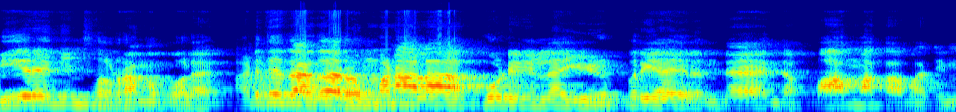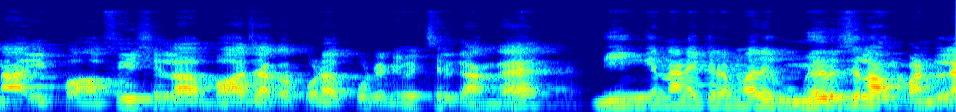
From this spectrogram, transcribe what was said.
பீரங்கின்னு சொல்றாங்க போல. அடுத்ததாக ரொம்ப நாளா கூட்டணியில இழுப்பறியா இருந்த இந்த பாமக பாத்தீங்கன்னா இப்போ அபிஷியலா பாஜக கூட கூட்டணி வச்சிருக்காங்க. நீங்க நினைக்கிற மாதிரி மெரிச்சலாம் பண்ணல.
